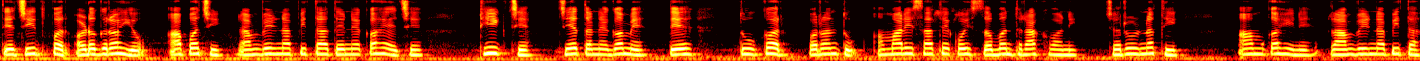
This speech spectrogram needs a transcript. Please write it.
તે જીદ પર અડગ રહ્યો. આ પછી રામવીરના પિતા તેને કહે છે, ઠીક છે, જે તને ગમે તે તું કર પરંતુ અમારી સાથે કોઈ સંબંધ રાખવાની જરૂર નથી. આમ કહીને રામવીરના પિતા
